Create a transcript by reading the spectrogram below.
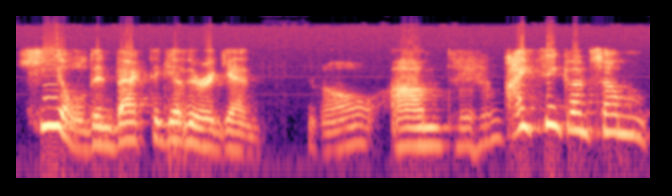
healed and back together again. You know, um, mm-hmm. I think on some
